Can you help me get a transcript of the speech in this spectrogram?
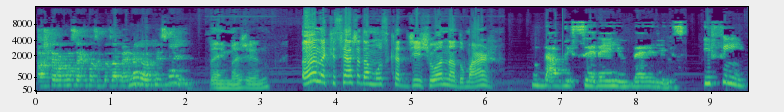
Acho que ela consegue fazer coisa bem melhor que isso aí. É, imagino. Ana, o que você acha da música de Joana do Mar? o Davi Sereio deles. Enfim,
